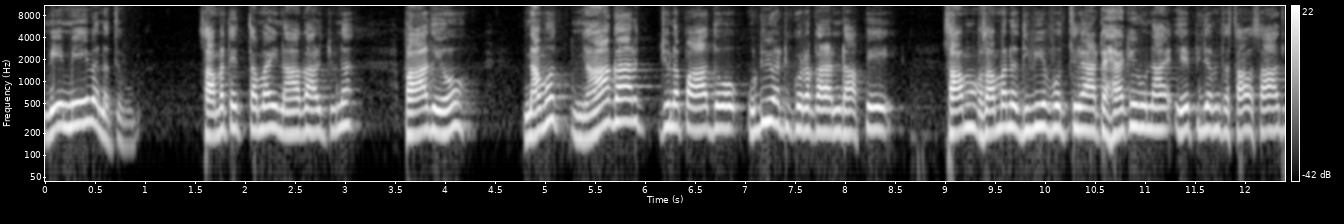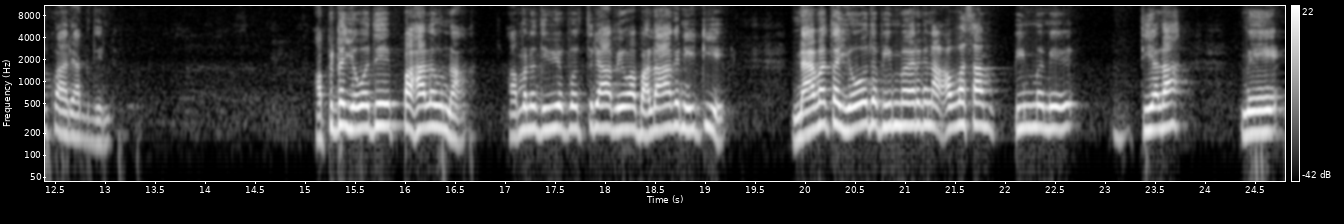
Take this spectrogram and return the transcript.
මේ මේ වනතුරු. සමතෙත් තමයි නාගාර්ජුන පාදයෝ. නමුත් ඥාගාර්ජුන පාදෝ උඩියටි කොර කරන්න අපේ සම්මන දිවිය පුත්‍රයාට හැකි වුණා. ඒ පිළිබඳ සාධකාරයක් දෙන්න. අපිට යෝධය පහළ වුණා. අමන දිවිය පුත්‍රයා මේවා බලාගෙන හිටියේ. නැවත යෝධ පිම්ම කරගෙන අවසම් පිම්ම මේ තියලා මේ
